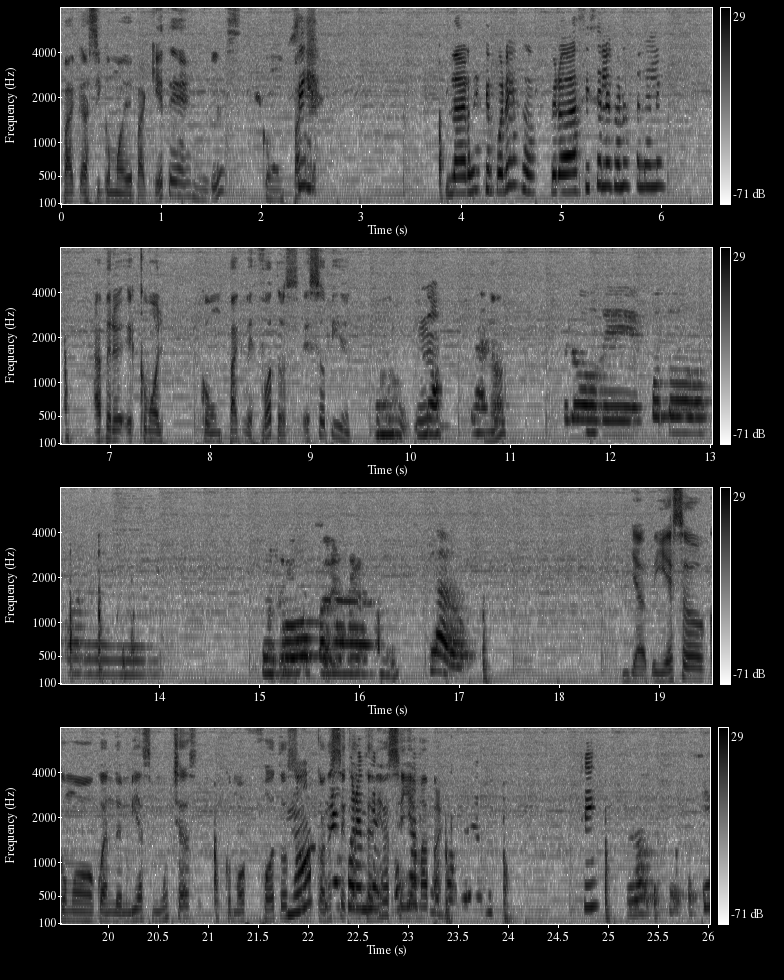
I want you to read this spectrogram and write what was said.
pack así como de paquete en inglés? Como un pack. Sí. La verdad es que por eso, pero así se le conoce la ley. Ah, pero es como, el, como un pack de fotos, eso piden. No. ¿No? Pero de fotos con. con Claro, y eso como cuando envías muchas como fotos con ese contenido se llama pack. Sí. No, sí,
